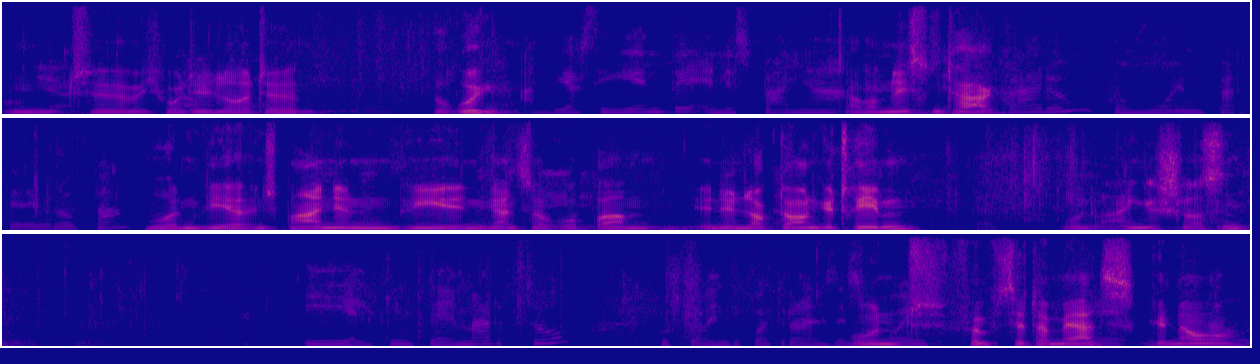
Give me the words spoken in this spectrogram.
Und äh, ich wollte die Leute beruhigen. Aber am nos nächsten Tag Wurden wir in Spanien wie in ganz Europa in den Lockdown getrieben und eingeschlossen. y el 15 de marzo, justo 24 horas Und después, 15. März, hice un genau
